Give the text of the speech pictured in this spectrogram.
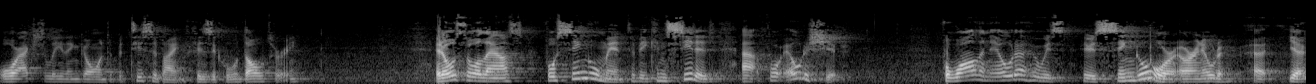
or actually then go on to participate in physical adultery. It also allows for single men to be considered uh, for eldership. For while an elder who is who is single, or, or an elder, uh, yeah,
